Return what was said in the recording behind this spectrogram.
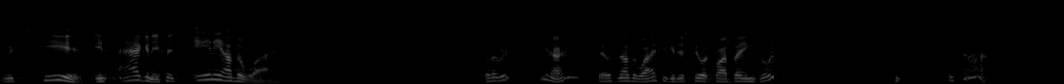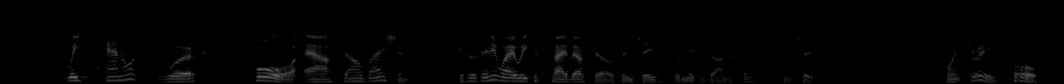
with tears, in agony, if there's any other way, well, there, you know, if there was another way, if you could just do it by being good, we can't. We cannot work for our salvation. If there was any way we could save ourselves, then Jesus would need to die on the cross. Point two. Three, Paul.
